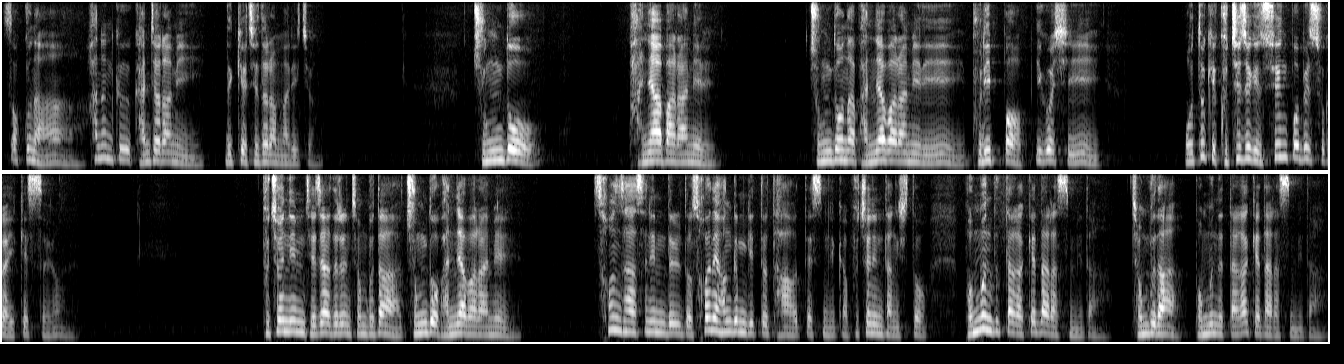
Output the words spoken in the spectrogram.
썼구나 하는 그 간절함이 느껴지더란 말이죠. 중도 반야바라밀 중도나 반야바라밀이 불이법 이것이 어떻게 구체적인 수행법일 수가 있겠어요. 부처님 제자들은 전부 다 중도 반야바라밀 선사 스님들도 선의 황금깃도 다 어땠습니까? 부처님 당시도 법문 듣다가 깨달았습니다. 전부 다 법문 듣다가 깨달았습니다.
